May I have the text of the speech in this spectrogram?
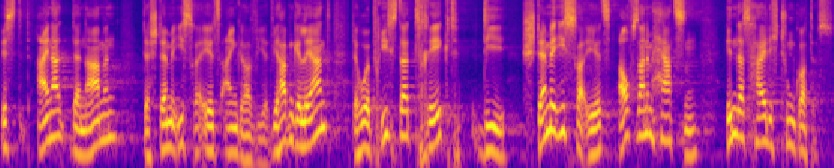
ist einer der Namen der Stämme Israels eingraviert. Wir haben gelernt, der hohe Priester trägt die Stämme Israels auf seinem Herzen in das Heiligtum Gottes.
